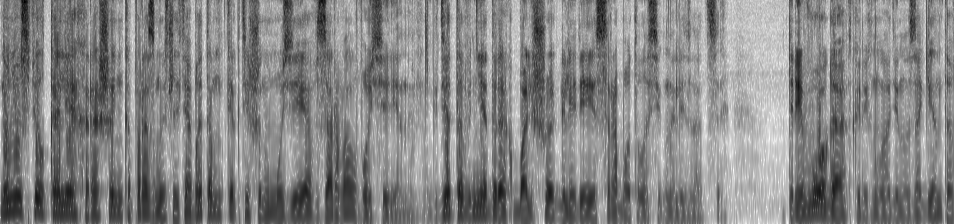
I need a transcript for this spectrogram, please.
Но не успел Кале хорошенько поразмыслить об этом, как тишину музея взорвал вой сирены. Где-то в недрах большой галереи сработала сигнализация. «Тревога!» — крикнул один из агентов.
